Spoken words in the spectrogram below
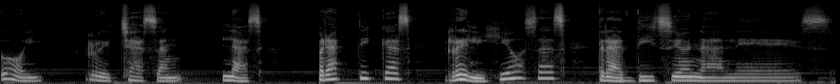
hoy rechazan las prácticas religiosas tradicionales.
